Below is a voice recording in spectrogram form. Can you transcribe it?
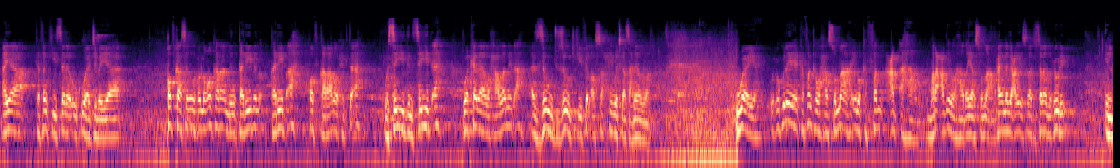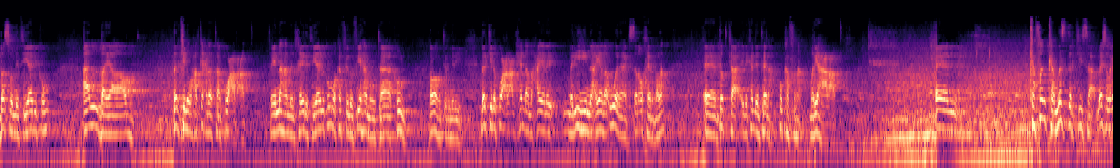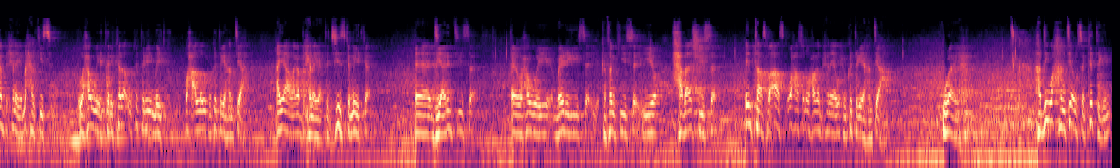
ayaa kafankiisana uu ku waajibayaa. Qofkaasina wuxuu noqon karaa min qariibin qariib ah qof qaraabo oo ah wa sayidin sayid ah wakada waxaa la ah azawju zawjkii fi lasaxi wejka asaxnimada waayahay wuxuu ku leeyahay kafanka waxaa sunno ah inuu kafan cad ahaado mara cad inuu ahaado ayaa sunno ah. Maxaa nabig alayh isalatu wasalaam wuxuu ihi ilbasuu min iyaabikum albayaad dharkiina waxaad ka xidhataan kuwa cadcad fainaha min khayri iyaabikum wakafinuu fiiha mawtaakum rawahu tirmidiy dharkiina kuwa cadcad xidha maxaa yeelay maryihiinna ayadaa u wanaagsan oo khayr badan dadka idinka dhintayna ku kafna maryaha cadcad kafanka masdarkiisa meesha laga bixinayo maxalkiisa waxaa weeye tarikada uu ka tegay meydku wax alla wuxuu ka tegay hanti ah ayaa laga bixinaya tajhiiska meydka diyaarintiisa waxaa weeye maydhigiisa iyo kafankiisa iyo xabaashiisa. Intaasba aaska waxaaso dhan waxa laga bixinaya wuxuu ka tegaya hanti ahaa. Waaya haddii wax hantia uusan ka tegin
